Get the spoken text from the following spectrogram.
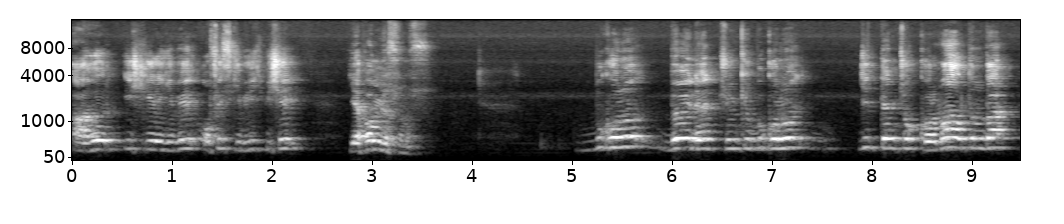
ahır, iş yeri gibi, ofis gibi hiçbir şey yapamıyorsunuz. Bu konu böyle çünkü bu konu cidden çok koruma altında.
